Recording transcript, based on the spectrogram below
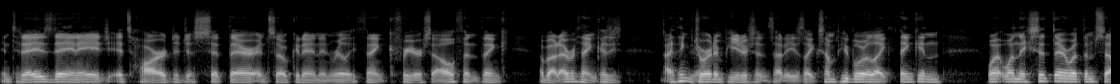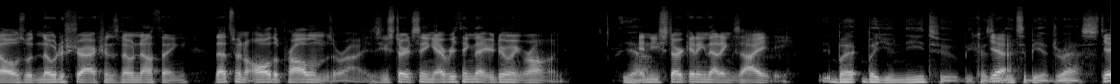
in today's day and age it's hard to just sit there and soak it in and really think for yourself and think about everything because i think Yeah. jordan peterson said he's like some people are like thinking when, when they sit there with themselves with no distractions no nothing that's when all the problems arise you start seeing everything that you're doing wrong Yeah. and you start getting that anxiety. but but you need to because Yeah. it needs to be addressed. Yeah,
